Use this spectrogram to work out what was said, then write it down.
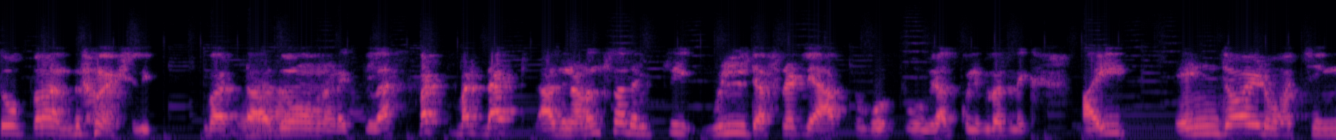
சூப்பரா இருந்துரும் ஆக்சுவலி பட் அதுவும் நடக்கல. பட் பட் தட் அது நடந்துச்சுன்னா the victory will definitely have to go to Virat Kohli because like I enjoyed வாட்சிங்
